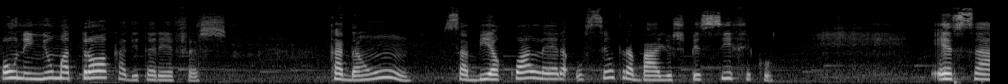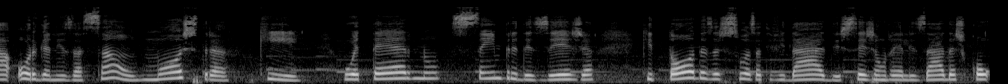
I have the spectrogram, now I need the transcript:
ou nenhuma troca de tarefas. Cada um sabia qual era o seu trabalho específico. Essa organização mostra que o Eterno sempre deseja que todas as suas atividades sejam realizadas com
